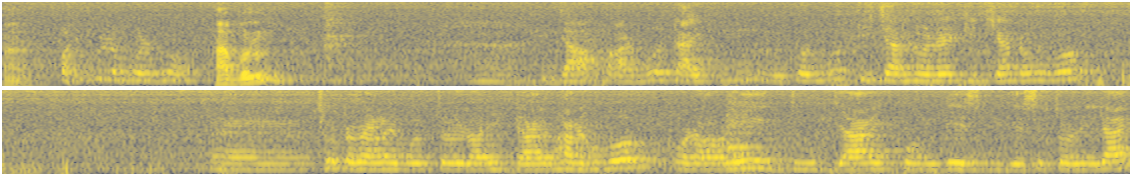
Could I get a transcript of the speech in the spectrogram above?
হ্যাঁ। ওইগুলো বলব। হ্যাঁ বলুন। যা পারব তাই করব টিচার হলে টিচার হব। ছোটোবেলায় বলতো লরির ড্রাইভার হব ওরা অনেক দূর যায় কোন দেশ বিদেশে চলে যায়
